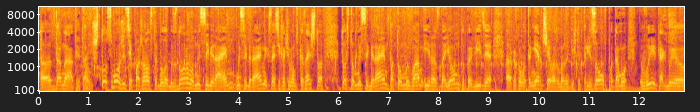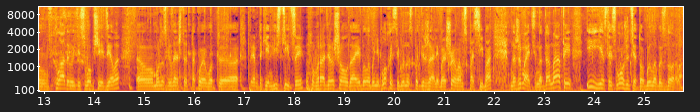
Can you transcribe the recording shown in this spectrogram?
э, донат донаты там. Что сможете, пожалуйста, было бы здорово. Мы собираем, мы собираем. И, кстати, хочу вам сказать, что то, что мы собираем, потом мы вам и раздаем, только в виде а, какого-то мерча, возможно, каких-то призов, потому вы как бы э, вкладываетесь в общее дело. А, можно сказать, что это такое вот а, прям такие инвестиции в радиошоу, да, и было бы неплохо, если бы нас поддержали. Большое вам спасибо. Нажимайте на донаты, и если сможете, то было бы здорово.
